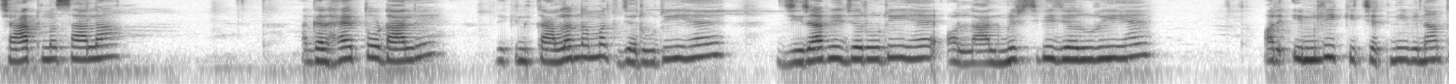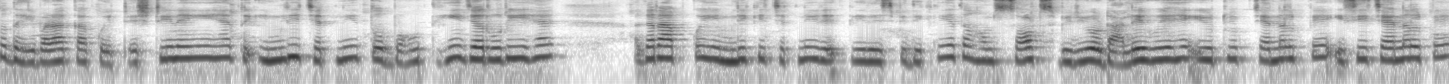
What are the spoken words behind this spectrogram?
चाट मसाला अगर है तो डालें, लेकिन काला नमक ज़रूरी है, जीरा भी ज़रूरी है और लाल मिर्च भी ज़रूरी है। और इमली की चटनी बिना तो दही बड़ा का कोई टेस्ट ही नहीं है तो इमली चटनी तो बहुत ही ज़रूरी है। अगर आपको इमली की चटनी की रेसिपी दिखनी है तो हम शॉर्ट्स वीडियो डाले हुए हैं यूट्यूब चैनल पे, इसी चैनल पे।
